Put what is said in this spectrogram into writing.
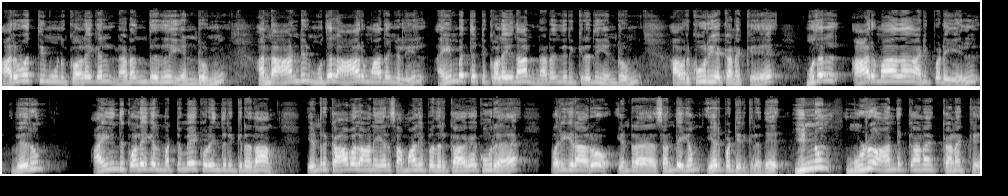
அறுபத்தி மூணு கொலைகள் நடந்தது என்றும் அந்த ஆண்டில் முதல் ஆறு மாதங்களில் ஐம்பத்தெட்டு கொலை தான் நடந்திருக்கிறது என்றும் அவர் கூறிய கணக்கு முதல் ஆறு மாத அடிப்படையில் வெறும் ஐந்து கொலைகள் மட்டுமே குறைந்திருக்கிறதாம் என்று காவல் ஆணையர் சமாளிப்பதற்காக கூற வருகிறாரோ என்ற சந்தேகம் ஏற்பட்டிருக்கிறது. இன்னும் முழு ஆண்டுக்கான கணக்கு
